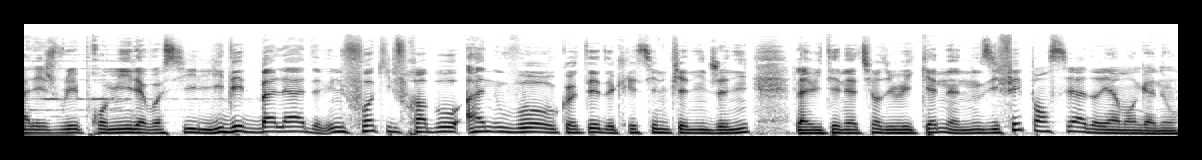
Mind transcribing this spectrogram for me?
Allez, je vous l'ai promis, la voici, l'idée de balade. Une fois qu'il fera beau, à nouveau aux côtés de Christine Pianigiani, l'invité nature du week-end, nous y fait penser Adrien Mangano.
